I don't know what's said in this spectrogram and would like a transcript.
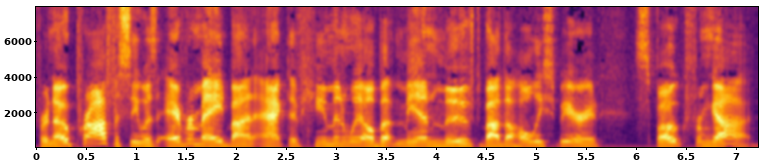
For no prophecy was ever made by an act of human will, but men moved by the Holy Spirit spoke from God.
